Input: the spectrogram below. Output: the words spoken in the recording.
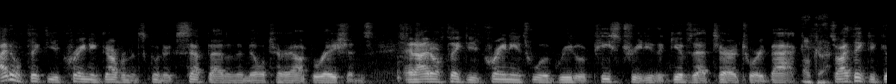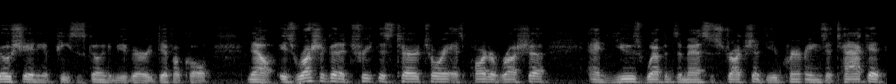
I don't think the Ukrainian government's going to accept that in the military operations, and I don't think the Ukrainians will agree to a peace treaty that gives that territory back. Okay. So I think negotiating a peace is going to be very difficult. Now, is Russia going to treat this territory as part of Russia and use weapons of mass destruction if the Ukrainians attack it?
